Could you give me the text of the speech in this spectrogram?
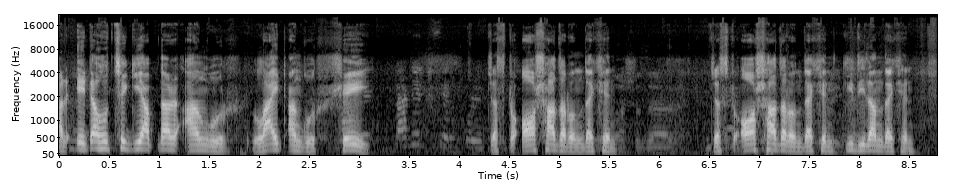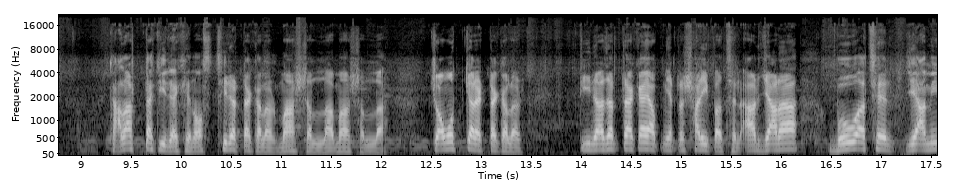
আর এটা হচ্ছে কি আপনার আঙ্গুর লাইট আঙ্গুর, সেই। জাস্ট অসাধারণ, দেখেন। জাস্ট অসাধারণ, দেখেন কি দিলাম, দেখেন। কালারটা কি দেখেন? অস্থির একটা কালার মাশাল্লাহ মাশাল্লাহ চমৎকার একটা কালার তিন হাজার টাকায় আপনি একটা শাড়ি পাচ্ছেন। আর যারা বউ আছেন, যে আমি,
